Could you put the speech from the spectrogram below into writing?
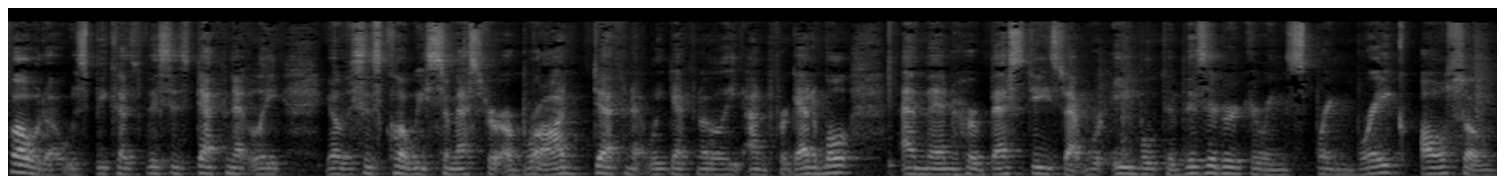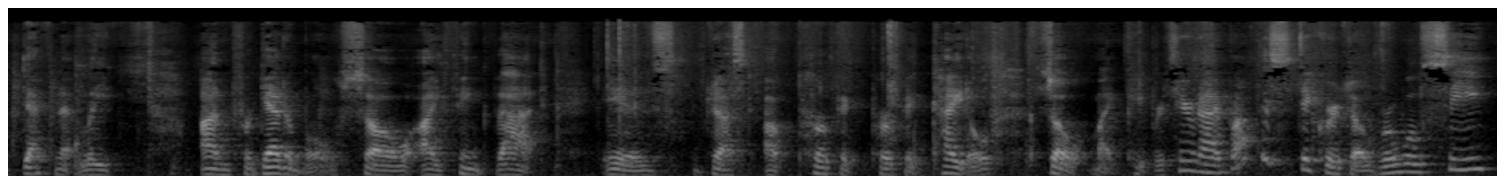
photos because this is definitely, you know, this is Chloe's semester abroad, definitely, definitely unforgettable. And then her besties that were able to visit her during spring break, also definitely unforgettable. So I think that is just a perfect, perfect title. So my paper's here. Now I brought the stickers over. We'll see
